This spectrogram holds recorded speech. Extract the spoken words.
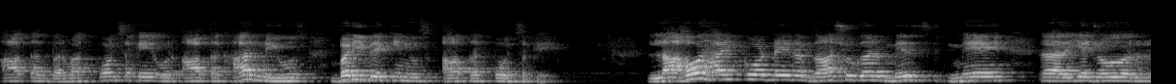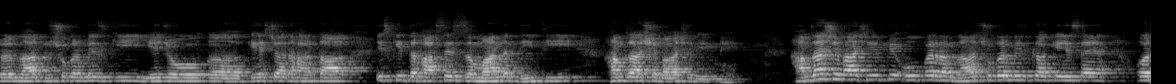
آپ تک بر وقت پہنچ سکے اور آپ تک ہر نیوز بڑی بریکنگ نیوز آپ تک پہنچ سکے۔ لاہور ہائی کورٹ نے رمضان شوگر ملز میں یہ جو رمضان شوگر ملز کی، یہ جو کیس چاہ رہا تھا، اس کی درخواست ضمانت دی تھی حمزہ شہباز شریف نے۔ حمزہ شہباز شریف کے اوپر رمضان شوگر ملز کا کیس ہے اور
